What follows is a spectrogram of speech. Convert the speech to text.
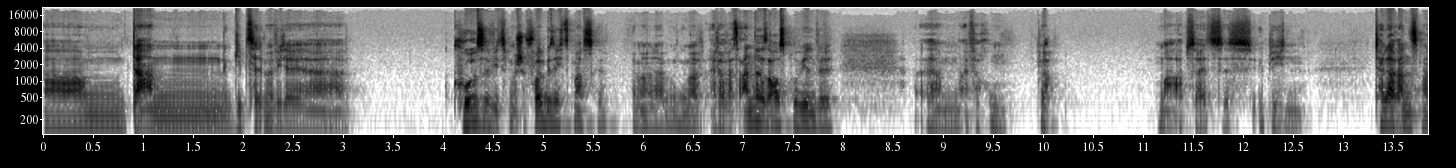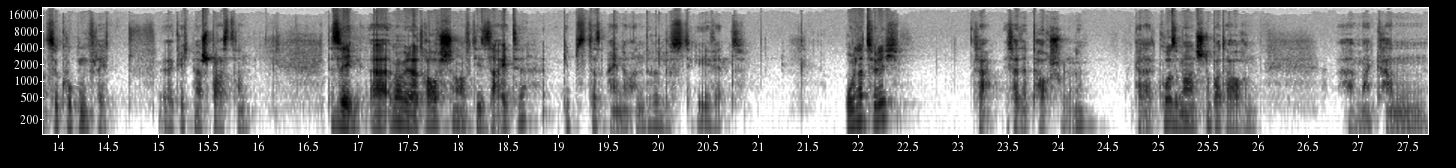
Ähm, dann gibt es halt immer wieder Kurse, wie zum Beispiel Vollgesichtsmaske, wenn man einfach was anderes ausprobieren will. Ähm, einfach um, ja, mal abseits des üblichen Tellerrands mal zu gucken. Vielleicht äh, kriegt man Spaß dran. Deswegen, äh, immer wieder draufschauen auf die Seite, gibt es das eine oder andere lustige Event. Und natürlich, klar, ist halt eine Tauchschule. Ne? Man kann halt Kurse machen, Schnuppertauchen. Äh, man kann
